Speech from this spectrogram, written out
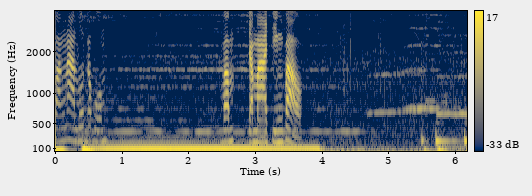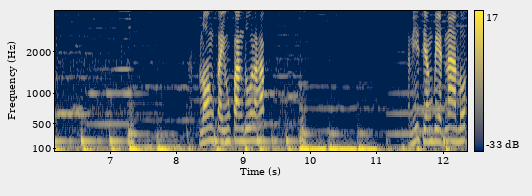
ฟังหน้ารถครับผม ว่าจะมาจริงเปล่า ลองใส่หูฟังดูนะครับ อันนี้เสียงเบสหน้ารถ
